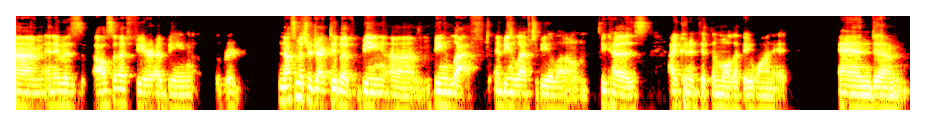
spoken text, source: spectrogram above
Um, and it was also a fear of being re- not so much rejected, but being um, being left and being left to be alone because I couldn't fit the mold that they wanted. And um,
